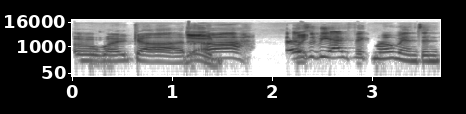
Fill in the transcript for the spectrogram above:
Oh my god. Dude, Ah, those like- would be epic moments. And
